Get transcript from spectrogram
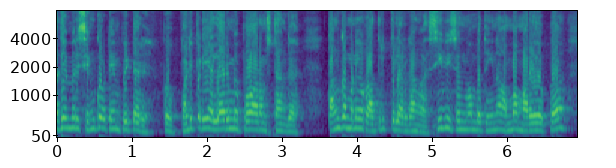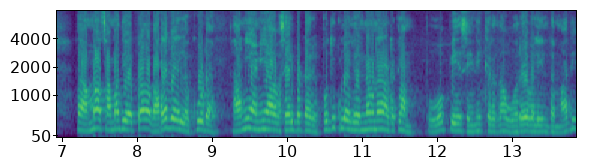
அதே மாதிரி செங்கோட்டையும் போயிட்டார். இப்போ படிப்படியாக எல்லாருமே போக ஆரம்பிச்சிட்டாங்க. தங்கமணி ஒரு அதிருப்தியில் இருக்காங்க. சி வி பார்த்திங்கன்னா அம்மா மறைவப்ப அம்மா சமாதி அப்போ வரவே இல்லை கூட. அணி அணியாக செயல்பட்டார். பொதுக்குழுவில் என்ன வேணால் நடக்கலாம். இப்போ ஓபிஎஸ் இணைக்கிறது தான் ஒரே வழின்ற மாதிரி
